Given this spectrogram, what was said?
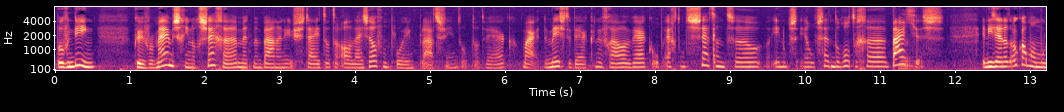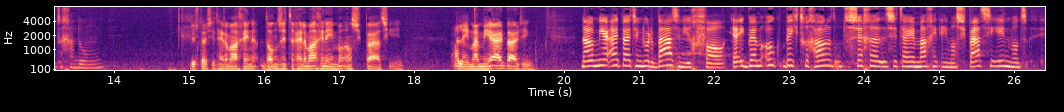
Bovendien kun je voor mij misschien nog zeggen met mijn baan aan de universiteit dat er allerlei zelfontplooiing plaatsvindt op dat werk. Maar de meeste werkende vrouwen werken op echt ontzettend, eh, in, op, in ontzettend rottige baantjes. En die zijn dat ook allemaal moeten gaan doen. Dus daar zit helemaal geen, dan zit er helemaal geen emancipatie in. Alleen maar meer uitbuiting. Nou, meer uitbuiting door de baas in ieder geval. Ja, ik ben ook een beetje terughoudend om te zeggen... er zit daar helemaal geen emancipatie in. Want eh,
